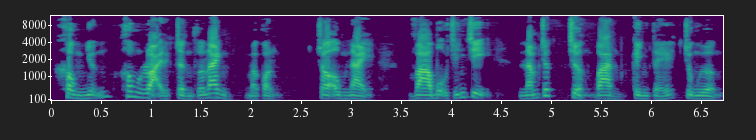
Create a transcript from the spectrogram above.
không những không loại được Trần Tuấn Anh mà còn cho ông này vào Bộ Chính trị nắm chức trưởng ban kinh tế trung ương.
